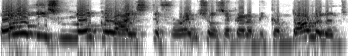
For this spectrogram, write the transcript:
all these localized differentials are going to become dominant.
